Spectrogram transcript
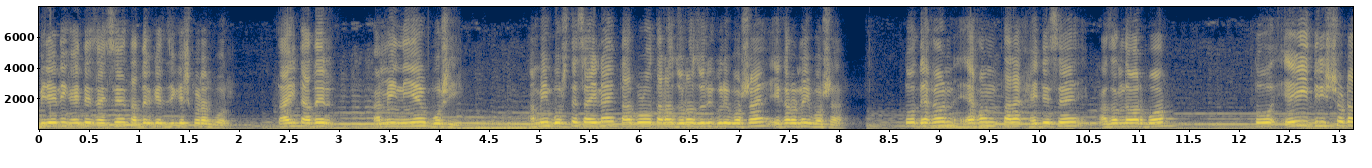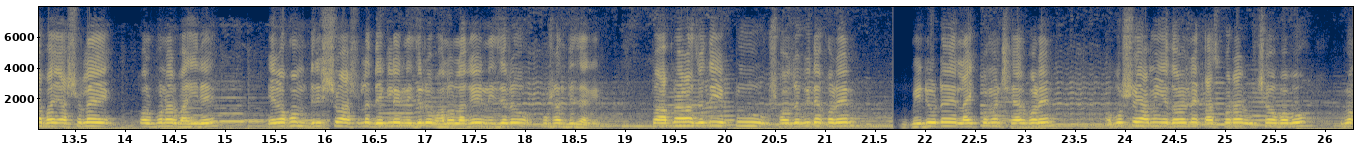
বিরিয়ানি খাইতে চাইছে তাদেরকে জিজ্ঞেস করার পর। তাই তাদের আমি নিয়ে বসি। আমি বসতে চাই নাই, তারপরও তারা জোরাজুরি করে বসায়, এ কারণেই বসা। তো দেখুন, এখন তারা খাইতেছে আজান দেওয়ার পর। তো এই দৃশ্যটা ভাই আসলে কল্পনার বাহিরে। এরকম দৃশ্য আসলে দেখলে নিজেরও ভালো লাগে, নিজেরও প্রশান্তি জাগে। তো আপনারা যদি একটু সহযোগিতা করেন, ভিডিওতে লাইক, কমেন্ট, শেয়ার করেন। অবশ্যই আমি এ ধরনের কাজ করার উৎসাহ পাবো এবং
